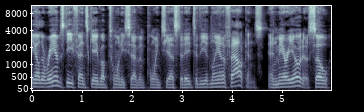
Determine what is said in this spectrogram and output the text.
you know, the Rams defense gave up 27 points yesterday to the Atlanta Falcons and Mariota. So,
